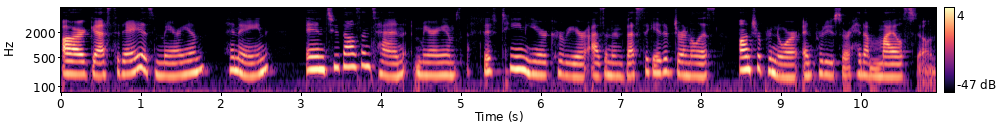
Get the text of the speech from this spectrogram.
Our guest today is Maryam Henein. In 2010, Maryam's 15 year career as an investigative journalist, entrepreneur, and producer hit a milestone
